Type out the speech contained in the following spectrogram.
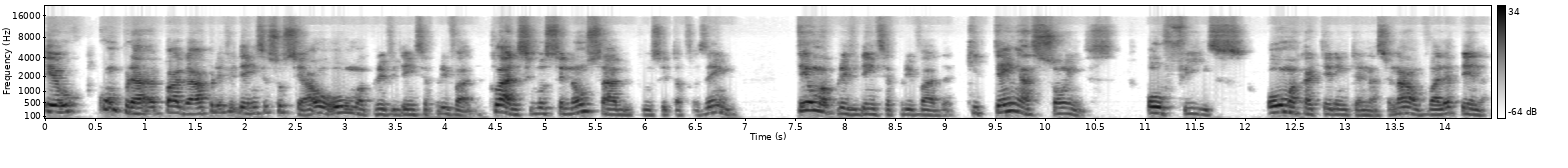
eu comprar, pagar a previdência social ou uma previdência privada. Claro, se você não sabe o que você está fazendo, ter uma previdência privada que tem ações ou FIIs ou uma carteira internacional vale a pena.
